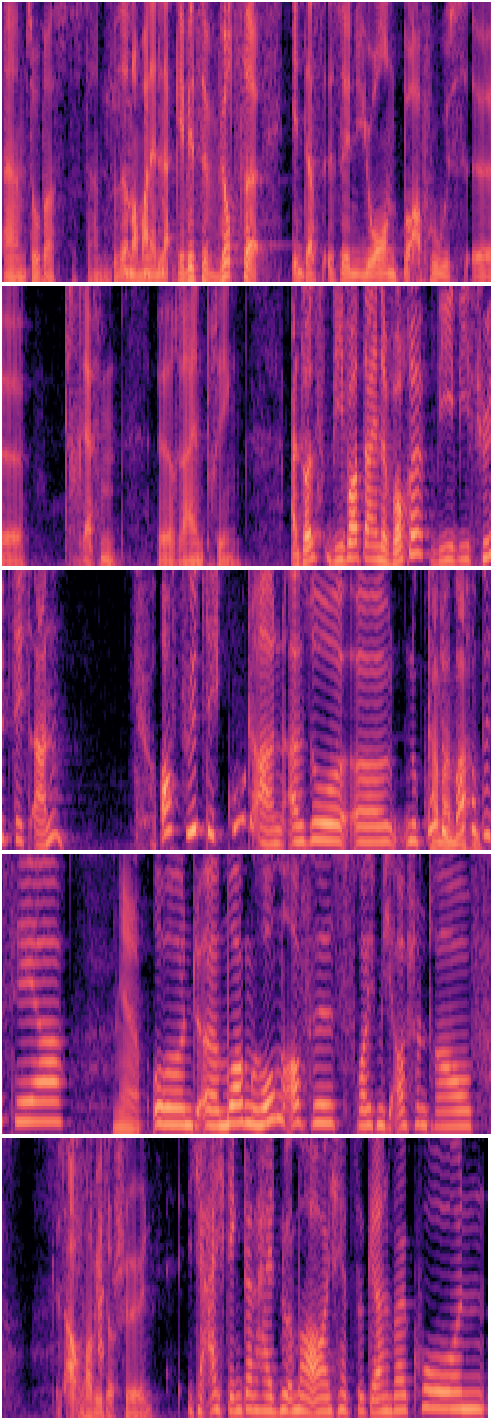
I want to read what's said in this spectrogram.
Ähm, sowas. Das dann wird dann nochmal eine gewisse Würze in das Senioren-Barfuß-Treffen äh, reinbringen. Ansonsten, wie war deine Woche? Wie, wie fühlt sich's an? oh, fühlt sich gut an. Also, äh, eine gute Woche machen. bisher. Ja, Und äh, morgen Homeoffice, freue ich mich auch schon drauf. ist auch mal wieder schön. Ja, ich denke dann halt nur immer, oh, ich hätte so gerne einen Balkon.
